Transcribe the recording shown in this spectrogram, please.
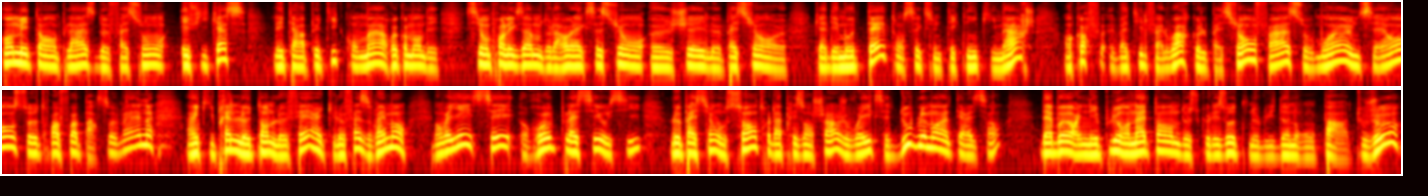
en mettant en place de façon efficace les thérapeutiques qu'on m'a recommandées. Si on prend l'exemple de la relaxation euh, chez le patient euh, qui a des maux de tête, on sait que c'est une technique qui marche. Encore va-t-il falloir que le patient fasse au moins une séance euh, trois fois par semaine, hein, qu'il prenne le temps de le faire et qu'il le fasse vraiment. Donc, vous voyez, c'est replacer aussi le patient au centre de la prise en charge. Vous voyez que c'est doublement intéressant. D'abord, il n'est plus en attente de ce que les autres ne lui donneront pas toujours.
